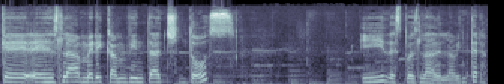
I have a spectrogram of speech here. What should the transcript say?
que es la American Vintage 2, y después la de la Vintera.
